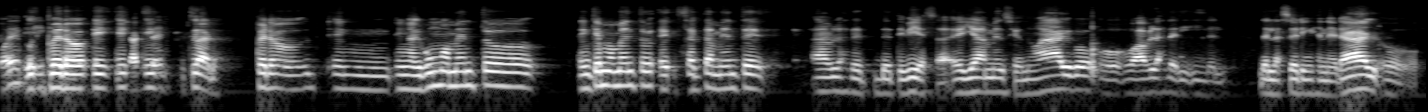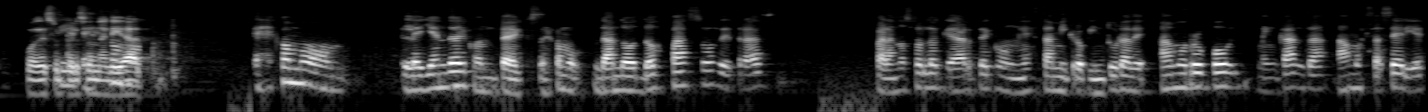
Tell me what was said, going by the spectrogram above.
puede Y- pero, eh, eh, eh, claro, pero en, en algún momento, ¿en qué momento exactamente hablas de, de tibieza? ¿Ella mencionó algo o, o hablas del- del- de la serie en general o, o de su Sí, es personalidad? como- Es como leyendo el contexto, es como dando dos pasos detrás para no solo quedarte con esta micropintura de amo RuPaul, me encanta, amo esta serie,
